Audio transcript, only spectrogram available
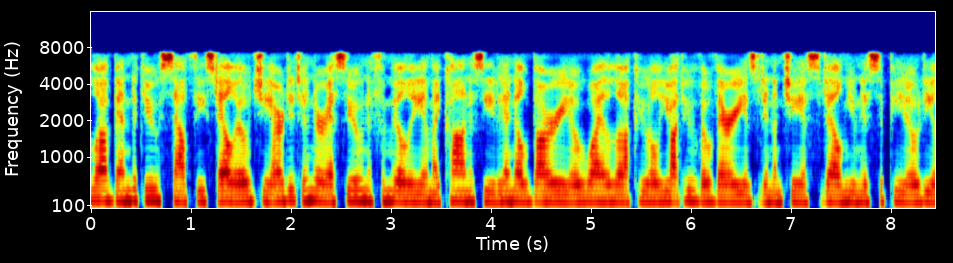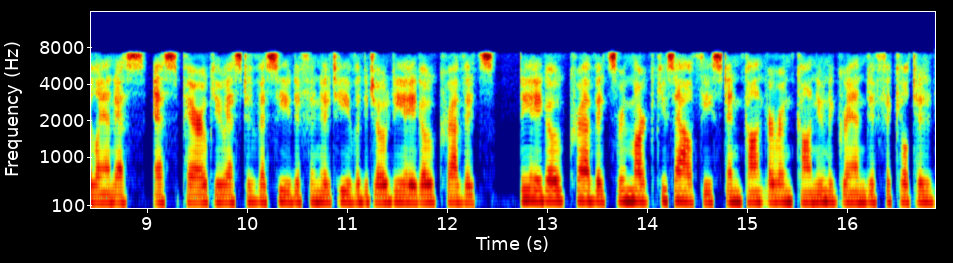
La banda que Southeast tener es una familia muy conocida en el barrio y la cual tuvo varias denuncias del municipio de Lanús. Espero que esta vez definitiva de Joe Diego Kravetz. Diego Kravetz remarca que Southeast encontraron er, con una gran dificultad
